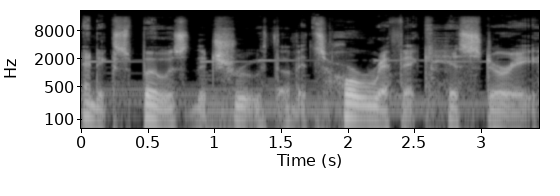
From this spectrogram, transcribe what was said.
and expose the truth of its horrific history.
